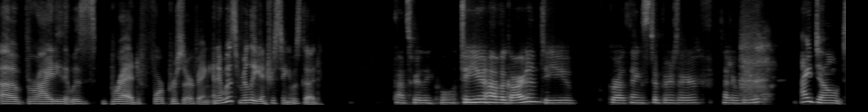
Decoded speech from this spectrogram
a variety that was bred for preserving, and it was really interesting. It was good. That's really cool. Do you have a garden? Do you grow things to preserve that are weird? I don't.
